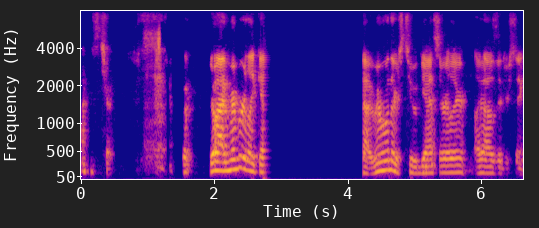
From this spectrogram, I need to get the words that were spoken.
I'm just no, I remember like uh, I remember when there's two guests earlier. Like that was interesting,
